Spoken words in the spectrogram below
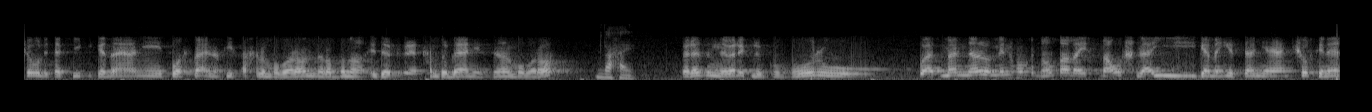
شغل تكتيكي كده يعني توفقنا فيه في آخر المباراة إن ربنا قدر الحمد لله يعني يدينا المباراة. ده حقيقي. فلازم نبارك للجمهور و... وأتمنى منهم إن هم ما يسمعوش لأي جماهير تانية يعني. شفت ناس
